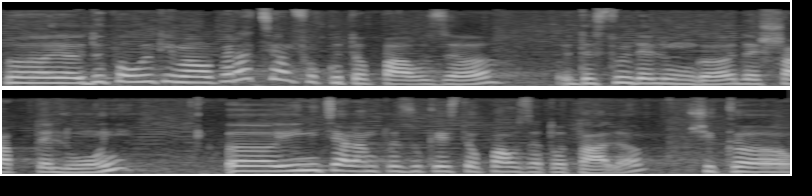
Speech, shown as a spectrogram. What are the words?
uh, după ultima operație am făcut o pauză destul de lungă, de șapte luni, Uh, inițial am crezut că este o pauză totală și că...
